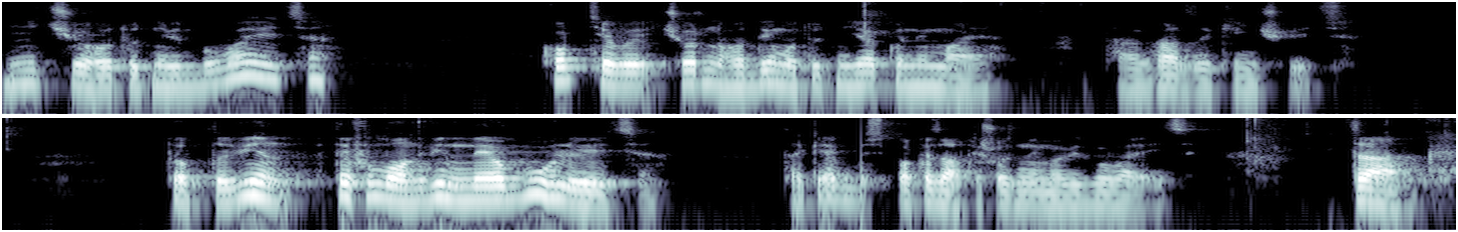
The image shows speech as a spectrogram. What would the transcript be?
Нічого тут не відбувається. Коптяви чорного диму тут ніякого немає. Так, газ закінчується. Тобто він, тефлон він не обуглюється. Так, як би показати, що з ними відбувається. Так,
